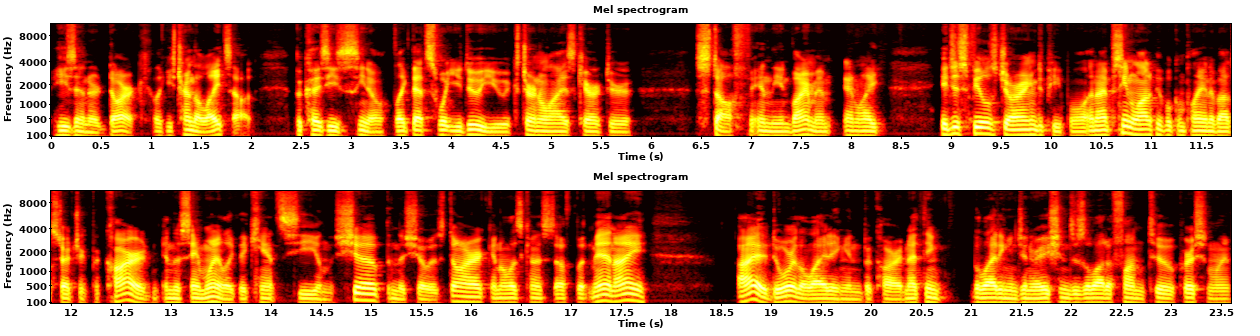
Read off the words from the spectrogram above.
he's in are dark like he's turned the lights out because he's you know like that's what you do. You externalize character stuff in the environment. And like it just feels jarring to people. And i've seen a lot of people complain about star trek picard in the same way. Like they can't see on the ship and the show is dark and all this kind of stuff. But man i i adore the lighting in picard. And i think the lighting in generations is a lot of fun too personally.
